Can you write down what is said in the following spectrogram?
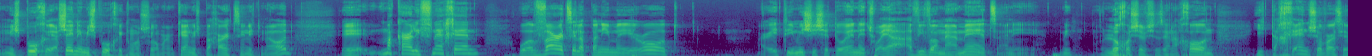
משפוחי, השני משפוחי כמו שאומרים, כן? משפחה רצינית מאוד. אה, מה קרה לפני כן? הוא עבר אצל הפנים מאירות, ראיתי מישהי שטוענת שהוא היה אביו המאמץ, אני לא חושב שזה נכון. ייתכן שהוא עבר אצל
